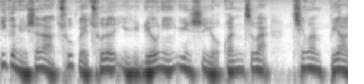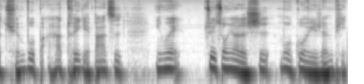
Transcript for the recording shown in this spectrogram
一个女生啊，出轨除了与流年运势有关之外，千万不要全部把它推给八字，因为最重要的是莫过于人品。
